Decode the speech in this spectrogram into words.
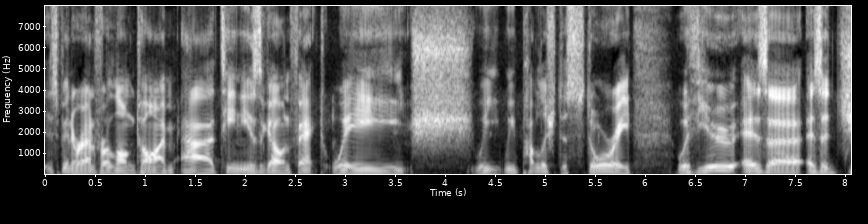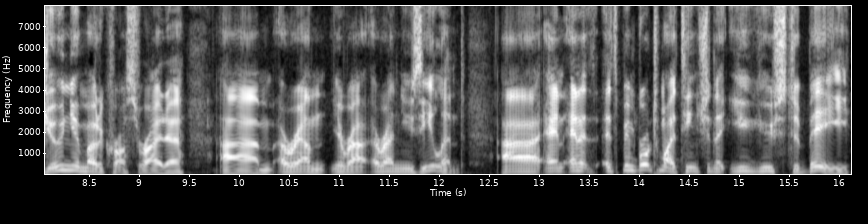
has been around for a long time. Uh, Ten years ago, in fact, we sh- we we published a story with you as a as a junior motocross rider um, around around New Zealand. Uh, and and it, it's been brought to my attention that you used to be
